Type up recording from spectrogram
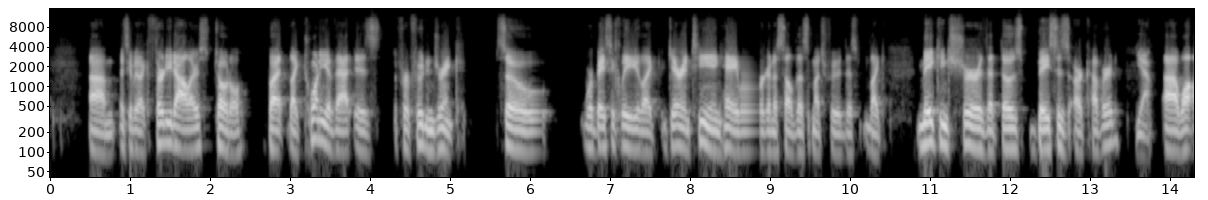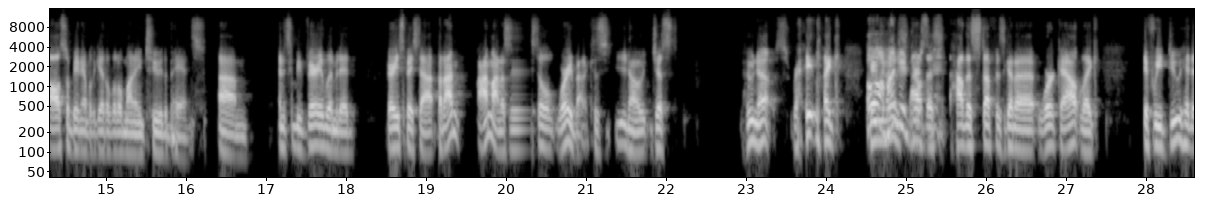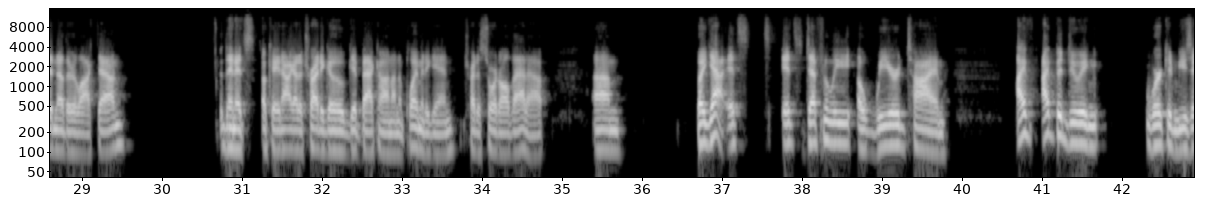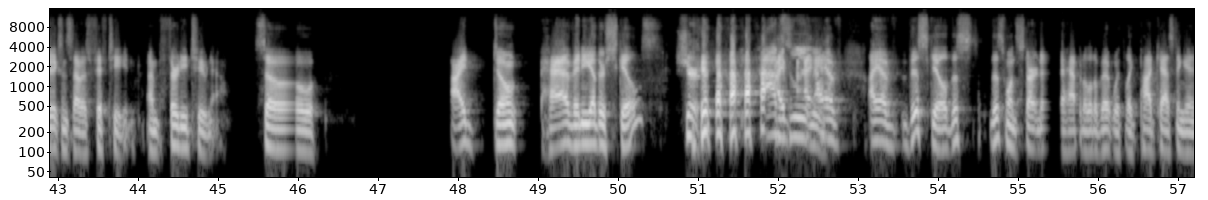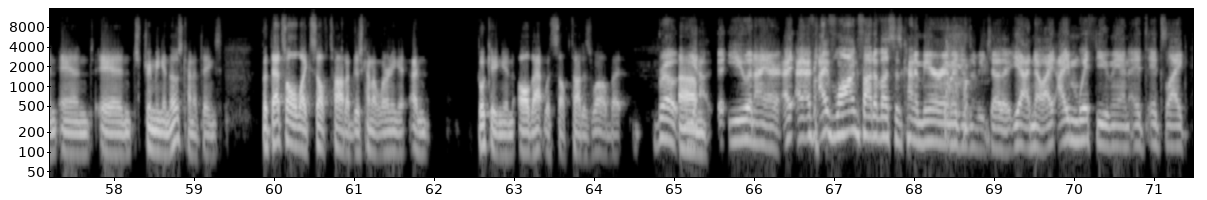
um it's going to be like $30 total but like 20 of that is for food and drink so we're basically like guaranteeing hey we're, we're going to sell this much food this like making sure that those bases are covered Yeah. uh, while also being able to get a little money to the bands um and it's going to be very limited very spaced out but i'm i'm honestly still worried about it because you know just who knows right like Oh, who knows 100%. how this how this stuff is going to work out like if we do hit another lockdown then it's okay now i got to try to go get back on unemployment again try to sort all that out um but yeah it's it's definitely a weird time. I've I've been doing work in music since I was 15. I'm 32 now. So I don't have any other skills. Sure. Absolutely. I, I have I have this skill. This this one's starting to happen a little bit with like podcasting and and and streaming and those kind of things. But that's all like self taught. I'm just kind of learning it and booking and all that was self taught as well. But Bro, Um, yeah, you and I are. I, I've, I've long thought of us as kind of mirror images of each other. Yeah, no, I, I'm with you, man. It's it's like,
